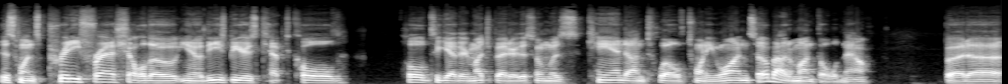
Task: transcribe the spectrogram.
This one's pretty fresh, although, you know, these beers kept cold hold together much better. This one was canned on 1221, so about a month old now. But uh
